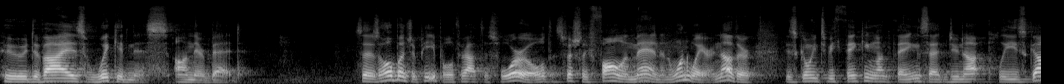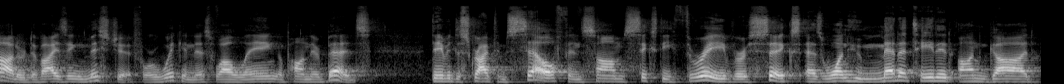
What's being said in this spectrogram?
who devise wickedness on their bed. So there's a whole bunch of people throughout this world, especially fallen men, in one way or another, is going to be thinking on things that do not please God or devising mischief or wickedness while laying upon their beds. David described himself in Psalm 63, verse 6, as one who meditated on God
